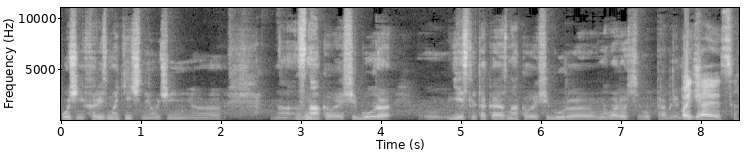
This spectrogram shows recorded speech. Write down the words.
очень харизматичный, очень э, знаковая фигура. Есть ли такая знаковая фигура в Новороссии? Вот проблема. Появится.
